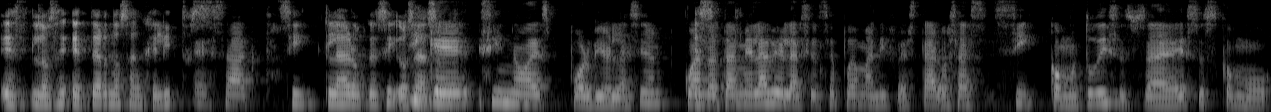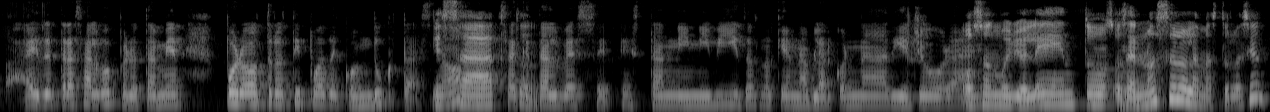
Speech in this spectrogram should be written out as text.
Es los eternos angelitos. Exacto. Sí, claro que sí. O sea, y que si no es por violación, cuando Exacto. también la violación se puede manifestar, o sea, sí, como tú dices, o sea, eso es como, hay detrás algo, pero también por otro tipo de conductas, ¿no? O sea, Exacto. que tal vez eh, están inhibidos, no quieren hablar con nadie, lloran. o son muy violentos, o sea, no es solo la masturbación,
